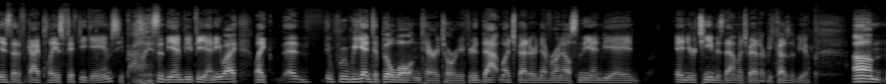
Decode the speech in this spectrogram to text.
is that if a guy plays 50 games, he probably isn't the MVP anyway. Like we get into Bill Walton territory. If you're that much better than everyone else in the NBA and, and your team is that much better because of you. Um,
